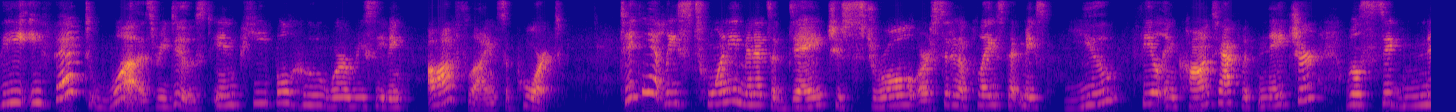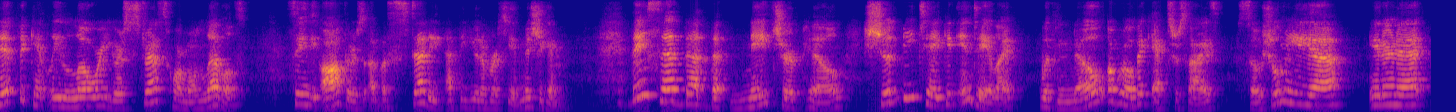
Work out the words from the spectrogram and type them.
The effect was reduced in people who were receiving offline support. Taking at least 20 minutes a day to stroll or sit in a place that makes you feel in contact with nature will significantly lower your stress hormone levels, say the authors of a study at the University of Michigan. They said that the nature pill should be taken in daylight with no aerobic exercise, social media, internet,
